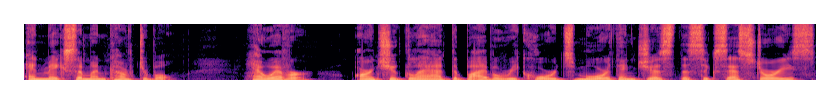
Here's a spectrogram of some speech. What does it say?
and makes them uncomfortable. However, aren't you glad the Bible records more than just the success stories?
